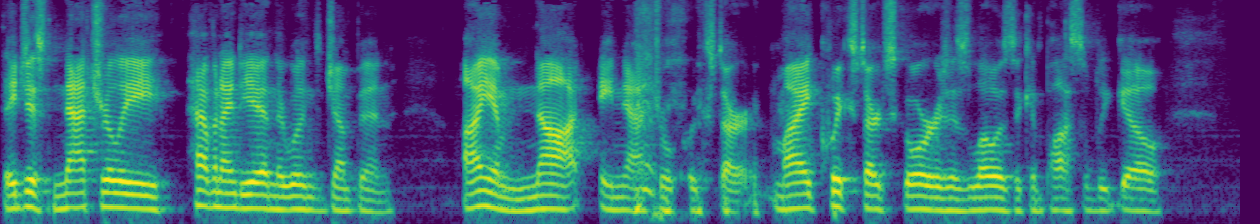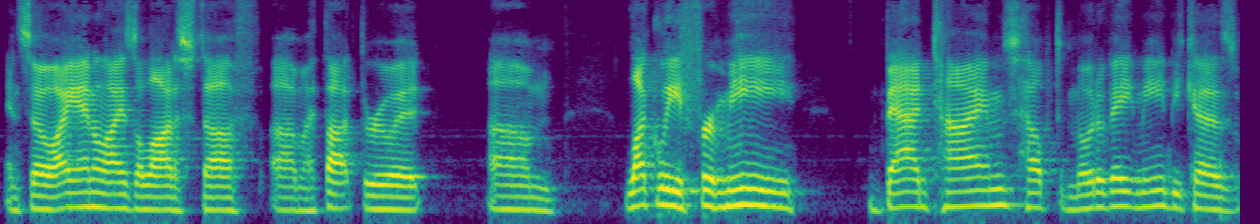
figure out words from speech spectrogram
They just naturally have an idea and they're willing to jump in. I am not a natural quick start. My quick start score is as low as it can possibly go. And so I analyzed a lot of stuff. Um, I thought through it. Um, luckily for me, bad times helped motivate me because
